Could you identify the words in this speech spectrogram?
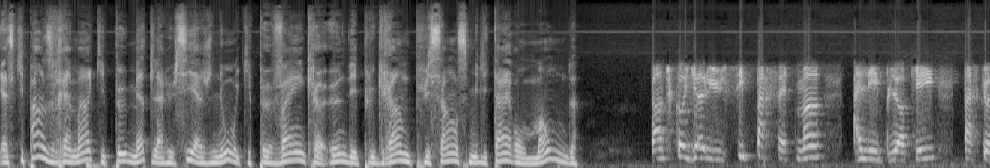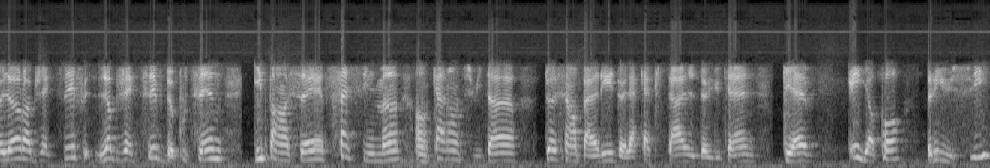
Est-ce qu'il pense vraiment qu'il peut mettre la Russie à genoux et qu'il peut vaincre une des plus grandes puissances militaires au monde? En tout cas, il a réussi parfaitement à les bloquer parce que leur objectif, l'objectif de Poutine, il pensait facilement en 48 heures de s'emparer de la capitale de l'Ukraine, Kiev, et il n'a pas réussi,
